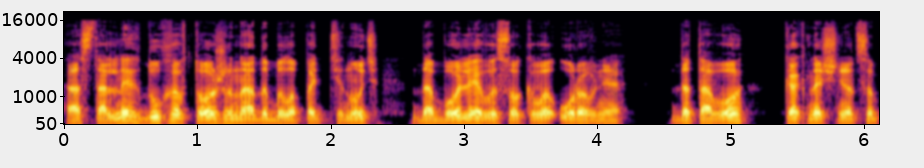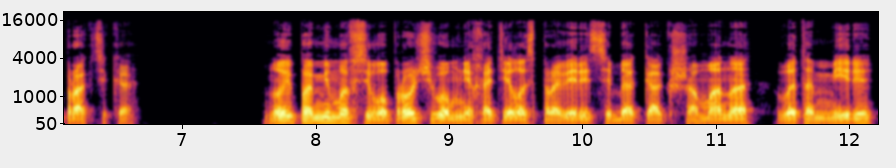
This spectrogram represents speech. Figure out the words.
Остальных духов тоже надо было подтянуть до более высокого уровня, до того, как начнется практика. Ну и помимо всего прочего, мне хотелось проверить себя как шамана в этом мире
